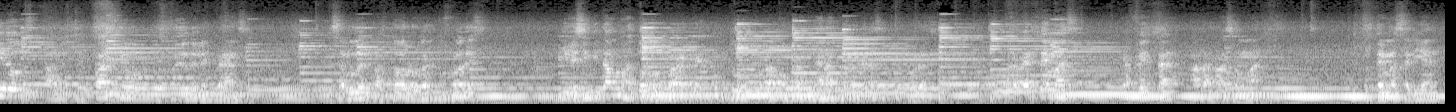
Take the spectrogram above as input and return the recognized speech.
Bienvenidos a nuestro espacio de Estudios de la Esperanza. Les saluda el pastor Roberto Flores y les invitamos a todos para que juntos podamos caminar a través de las escrituras para ver temas que afectan a la raza humana. Estos temas serían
